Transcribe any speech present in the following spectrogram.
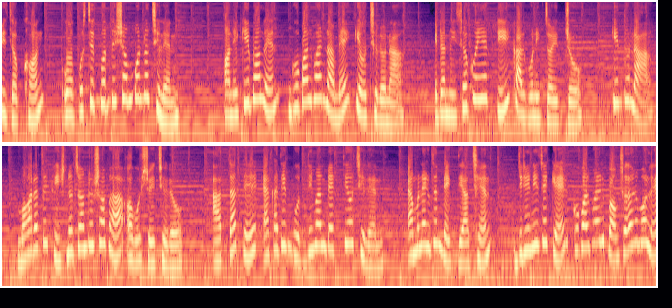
বিচক্ষণ ও উপস্থিত বুদ্ধি সম্পন্ন ছিলেন। অনেকেই বলেন গোপাল ভাঁড় নামে কেউ ছিল না। এটা নিছকই একটি কাল্পনিক চরিত্র। কিন্তু না মহারাজা কৃষ্ণচন্দ্র সভা অবশ্যই ছিল, আর তাতে একাধিক বুদ্ধিমান ব্যক্তিও ছিলেন। এমন একজন ব্যক্তি আছেন যিনি নিজেকে গোপাল ভাঁড়ের বংশধর বলে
